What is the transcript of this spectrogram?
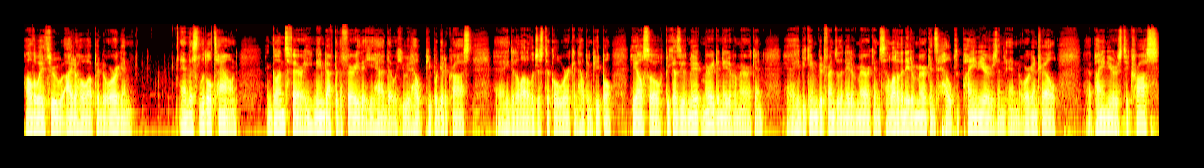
all the way through Idaho up into Oregon, and this little town Glenn's Ferry, named after the ferry that he had that he would help people get across. Uh, he did a lot of logistical work and helping people. He also, because he was ma- married to Native American, uh, he became good friends with the Native Americans. A lot of the Native Americans helped pioneers and, and Oregon Trail uh, pioneers to cross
